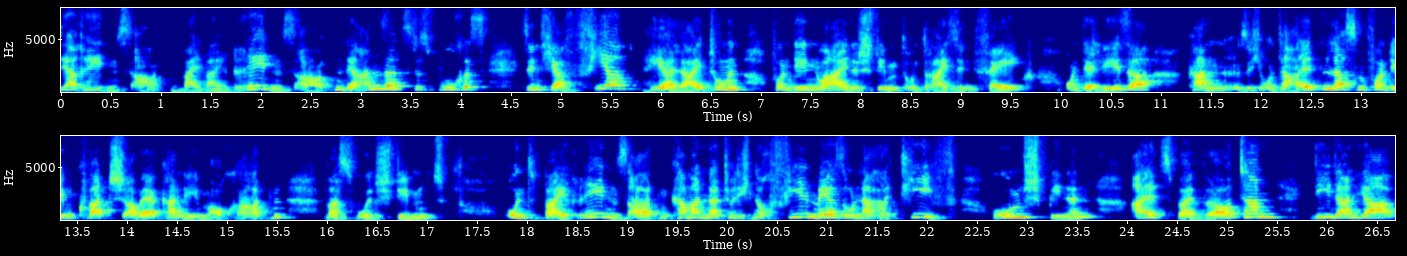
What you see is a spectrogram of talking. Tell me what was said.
der Redensarten, weil bei Redensarten, der Ansatz des Buches sind ja vier Herleitungen, von denen nur eine stimmt und drei sind fake. Und der Leser kann sich unterhalten lassen von dem Quatsch, aber er kann eben auch raten, was wohl stimmt. Und bei Redensarten kann man natürlich noch viel mehr so narrativ rumspinnen als bei Wörtern, die dann ja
